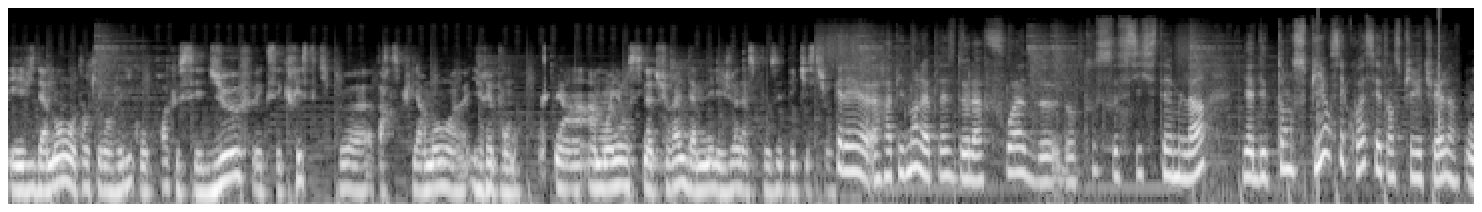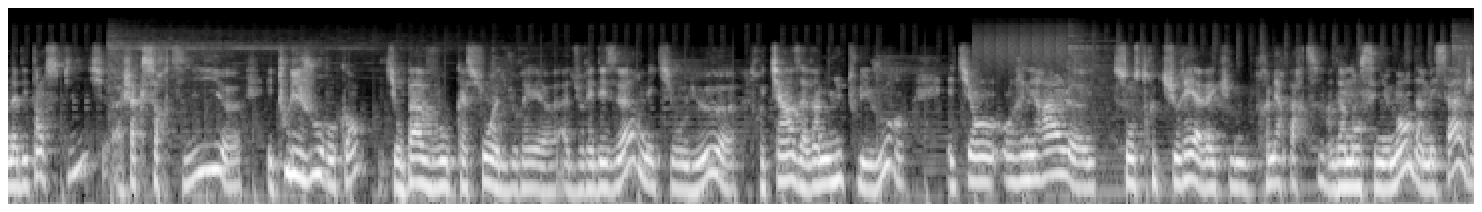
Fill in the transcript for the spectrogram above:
et évidemment, en tant qu'évangélique, on croit que c'est Dieu et que c'est Christ qui peut euh, particulièrement euh, y répondre. C'est un, moyen aussi naturel d'amener les jeunes à se poser des questions. Quelle est euh, rapidement la place de la foi dans tout ce système-là? Il y a des temps spi, c'est quoi ces temps spirituels? On a des temps spi à chaque sortie euh, et tous les jours en camp, qui n'ont pas vocation à durer, euh, à durer des heures, mais qui ont lieu euh, entre 15 à 20 minutes tous les jours et qui en général sont structurés avec une première partie d'un enseignement, d'un message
